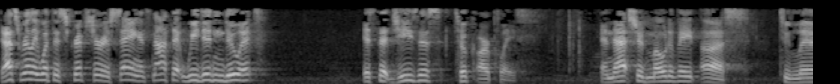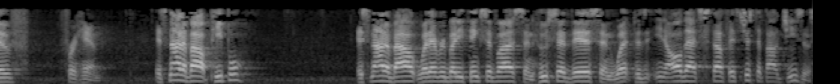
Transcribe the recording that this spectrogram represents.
That's really what the scripture is saying. It's not that we didn't do it. It's that Jesus took our place. And that should motivate us to live for Him. It's not about people. It's not about what everybody thinks of us and who said this and what you know, all that stuff. It's just about Jesus.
